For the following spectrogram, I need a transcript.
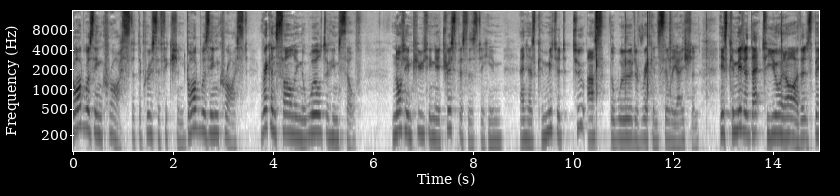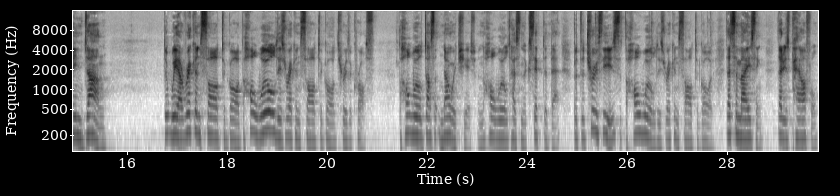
God was in Christ at the crucifixion. God was in Christ, reconciling the world to himself, not imputing their trespasses to him, and has committed to us the word of reconciliation. He's committed that to you and I, that it's been done, that we are reconciled to God. The whole world is reconciled to God through the cross. The whole world doesn't know it yet, and the whole world hasn't accepted that. But the truth is that the whole world is reconciled to God. That's amazing. That is powerful,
